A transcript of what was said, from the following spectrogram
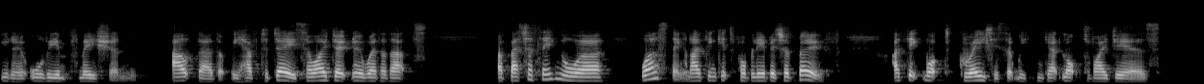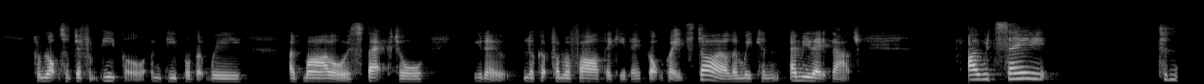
you know all the information out there that we have today. So I don't know whether that's a better thing or a worse thing, and I think it's probably a bit of both. I think what's great is that we can get lots of ideas from lots of different people and people that we admire or respect or you know look at from afar thinking they've got great style and we can emulate that i would say to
